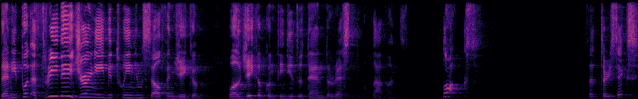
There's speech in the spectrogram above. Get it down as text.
then he put a three day journey between himself and Jacob, while Jacob continued to tend the rest of Laban's flocks. Is that 36?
